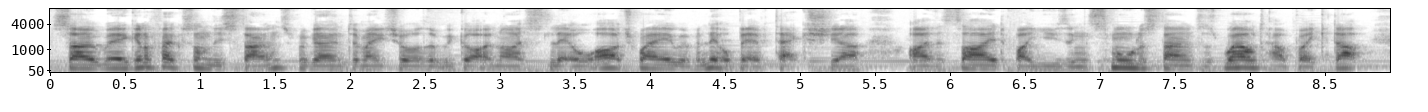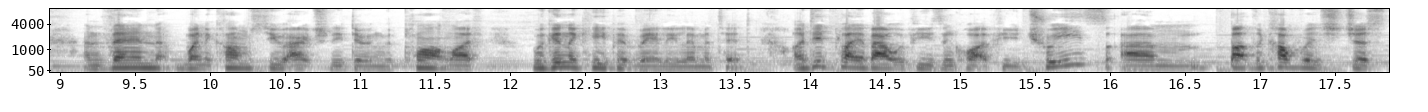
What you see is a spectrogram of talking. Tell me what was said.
So we're going to focus on these stones. We're going to make sure that we've got a nice little archway with a little bit of texture either side by using smaller stones as well to help break it up. And then when it comes to actually doing the plant life life, we're going to keep it really limited. I did play about with using quite a few trees, um, but the coverage just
